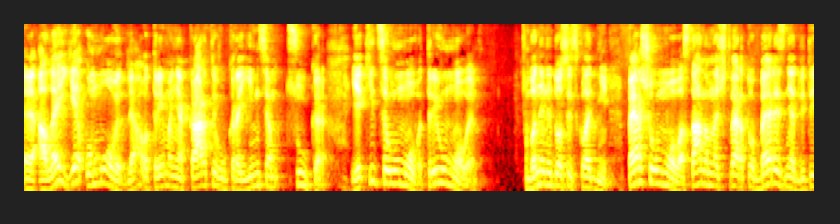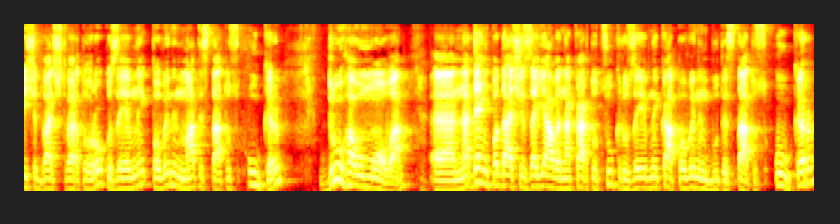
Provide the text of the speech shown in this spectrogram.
Е, Але є умови для отримання карти українцям цукер. Які це умови? Три умови. Вони не досить складні. Перша умова: станом на 4 березня 2024 року заявник повинен мати статус Укр. Друга умова: е, на день подачі заяви на карту цукру заявника повинен бути статус Укр.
